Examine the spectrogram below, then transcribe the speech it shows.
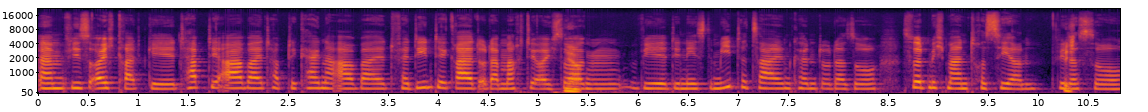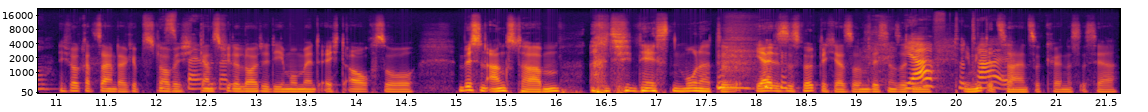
ähm, wie es euch gerade geht. Habt ihr Arbeit, habt ihr keine Arbeit? Verdient ihr gerade oder macht ihr euch Ja. Sorgen, wie ihr die nächste Miete zahlen könnt oder so? Es würde mich mal interessieren, wie Ich- das so. Ich wollte gerade sagen, da gibt es, glaube ich, ganz viele Leute, die im Moment echt auch so ein bisschen Angst haben, die nächsten Monate. ja, das ist wirklich ja so ein bisschen so ja, die, die Miete zahlen zu können. Das ist ja,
